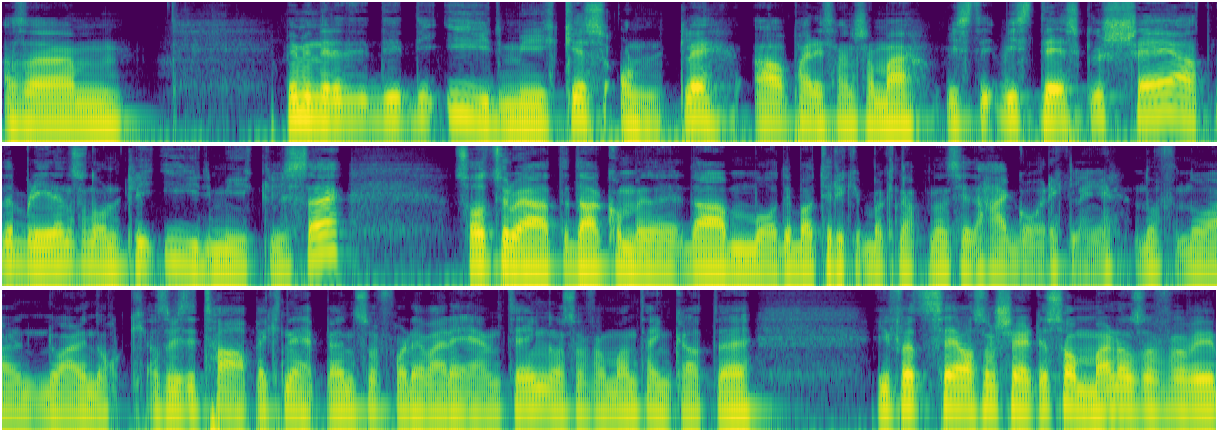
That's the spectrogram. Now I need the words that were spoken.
Altså Med mindre de, de, de ydmykes ordentlig av Paris Saint-Germain. Hvis, de, hvis, det skulle skje, at det blir en sånn ordentlig ydmykelse, så tror jeg at da, kommer, da må de bare trykke på knappen og si det her går ikke lenger. Nå, nå, er, nå er, det nok. Altså Hvis de taper knepen, så får det være én ting, og så får man tenke at vi får se hva som skjer til sommeren, og så får vi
